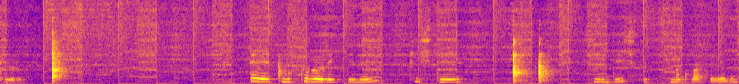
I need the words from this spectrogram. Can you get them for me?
Bırakıyorum. Evet, mutlu böreklerim pişti. Şimdi çıtırtısına kulak verelim.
